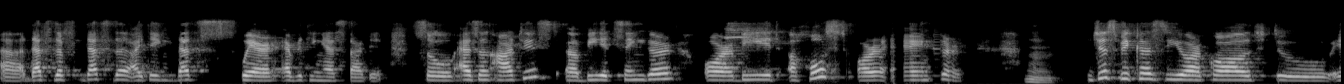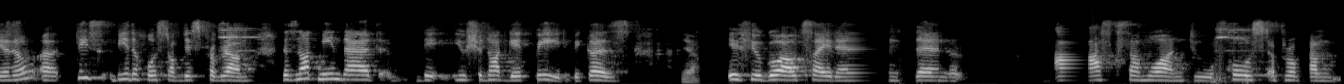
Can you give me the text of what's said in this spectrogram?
uh, that's the that's the i think that's where everything has started. So as an artist uh, be it singer or be it a host or anchor mm. just because you are called to you know uh, please be the host of this program does not mean that they, you should not get paid because yeah. if you go outside and then ask someone to host a program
